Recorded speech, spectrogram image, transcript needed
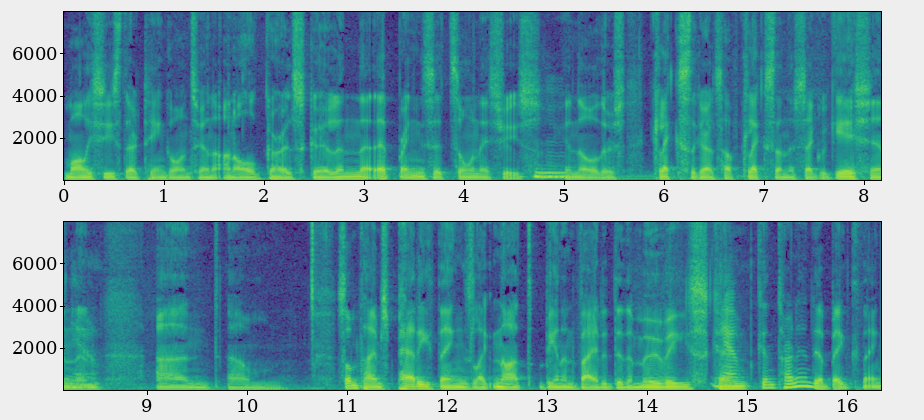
Molly, she's thirteen, going to an, an all girls school, and it, it brings its own issues. You know, there's cliques. The girls have cliques, and there's segregation, and and um, sometimes petty things like not being invited to the movies can Yeah. can turn into a big thing.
